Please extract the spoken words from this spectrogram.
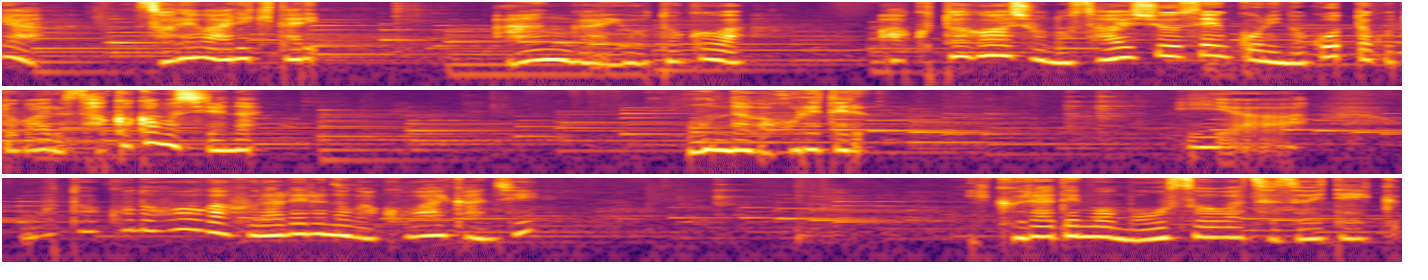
いやそれはありきたり。案外男は芥川賞の最終選考に残ったことがある作家かもしれない。女が惚れてる。いや男の方が振られるのが怖い感じ？いくらでも妄想は続いていく。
